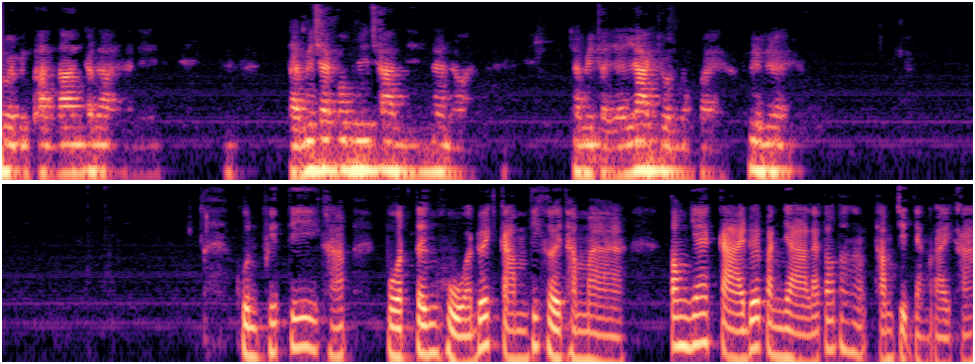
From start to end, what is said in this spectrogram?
รวยเป็นพันล้านก็ได้อันนี้ แต่ไม่ใช่พบนี้ชาตินี้แน่นอน จะมีแต่ยากจนลงไปเรื่อยๆคุณพิตตี้ครับ ปวดตึงหัวด้วยกรรมที่เคยทำมา ต้องแยกกายด้วยปัญญาและต้องทำจิตอย่างไรคะ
